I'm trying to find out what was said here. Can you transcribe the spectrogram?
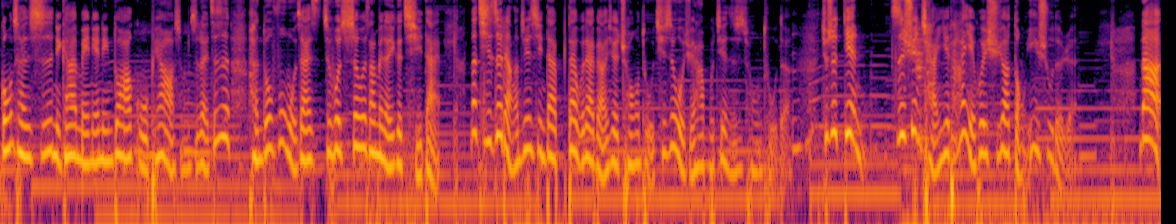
工程师？你看每年领多少股票什么之类，这是很多父母在就或社会上面的一个期待。那其实这两个这件事情代代不代表一些冲突？其实我觉得它不见得是冲突的，就是电资讯产业它也会需要懂艺术的人。那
